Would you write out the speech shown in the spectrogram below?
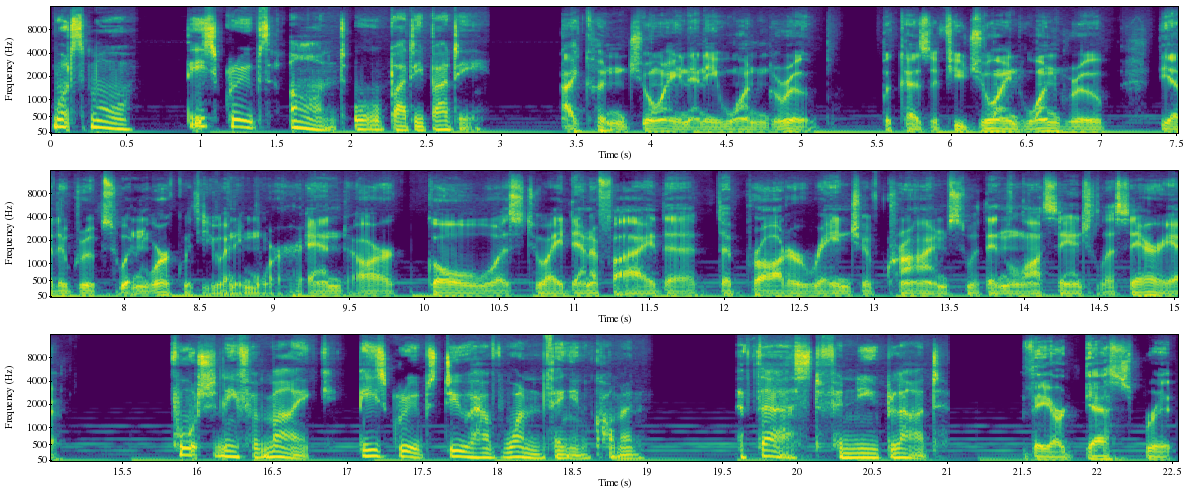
What's more, these groups aren't all buddy buddy. I couldn't join any one group because if you joined one group, the other groups wouldn't work with you anymore. And our goal was to identify the, the broader range of crimes within the Los Angeles area. Fortunately for Mike, these groups do have one thing in common a thirst for new blood. They are desperate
